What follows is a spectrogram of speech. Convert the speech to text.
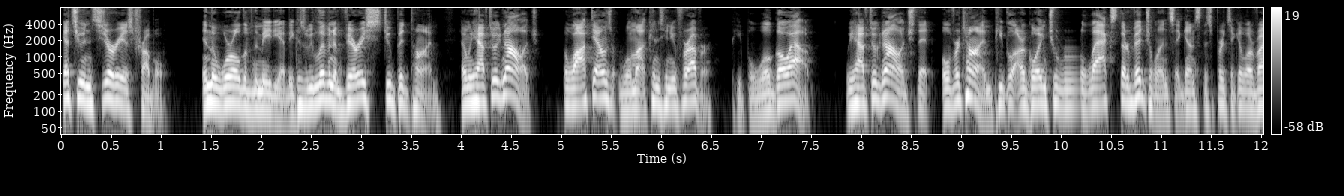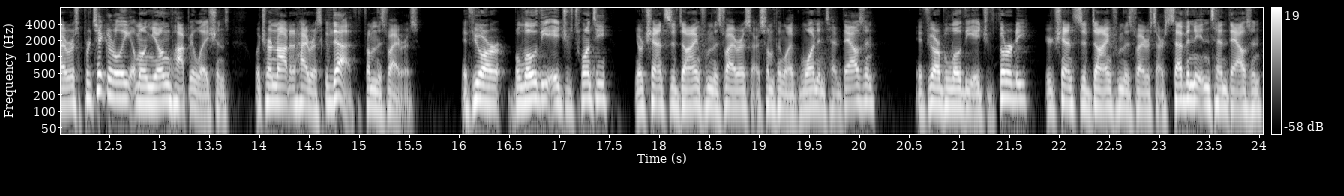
gets you in serious trouble in the world of the media because we live in a very stupid time. And we have to acknowledge the lockdowns will not continue forever. People will go out. We have to acknowledge that over time, people are going to relax their vigilance against this particular virus, particularly among young populations, which are not at high risk of death from this virus. If you are below the age of 20, your chances of dying from this virus are something like 1 in 10,000. If you are below the age of 30, your chances of dying from this virus are 7 in 10,000.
